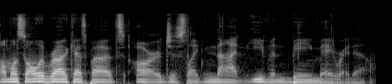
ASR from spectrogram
almost all the broadcast pilots are just like not even being made right now.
